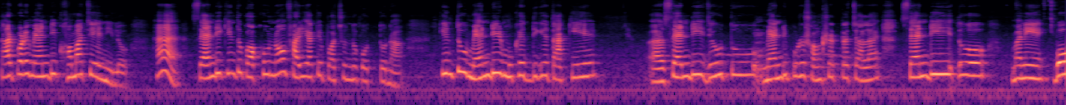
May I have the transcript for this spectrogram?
তারপরে ম্যান্ডি ক্ষমা চেয়ে নিল। হ্যাঁ স্যান্ডি কিন্তু কখনো ফারিয়াকে পছন্দ করতো না। কিন্তু ম্যান্ডির মুখের দিকে তাকিয়ে স্যান্ডি যেহেতু ম্যান্ডি পুরো সংসারটা চালায়, স্যান্ডি তো মানে বউ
